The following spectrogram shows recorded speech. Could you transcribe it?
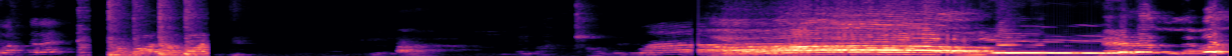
ಬರ್ತಾರೆ ಬೇರೆ level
